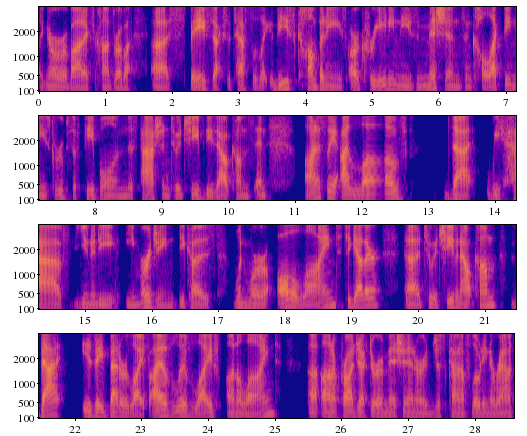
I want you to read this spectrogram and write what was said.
like Neura Robotics or Hans Robot, uh, SpaceX, the Teslas, like these companies are creating these missions and collecting these groups of people and this passion to achieve these outcomes. And honestly, I love that we have unity emerging because when we're all aligned together uh, to achieve an outcome, that is a better life. I have lived life unaligned uh, on a project or a mission or just kind of floating around.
